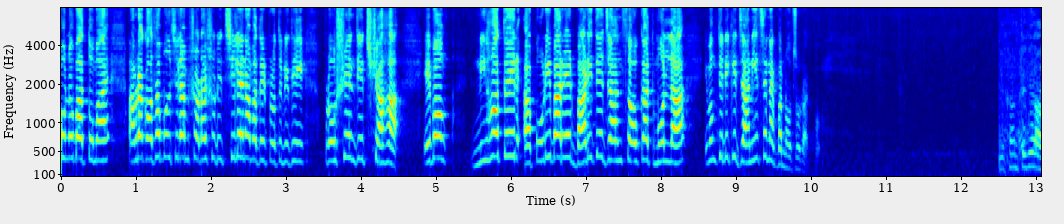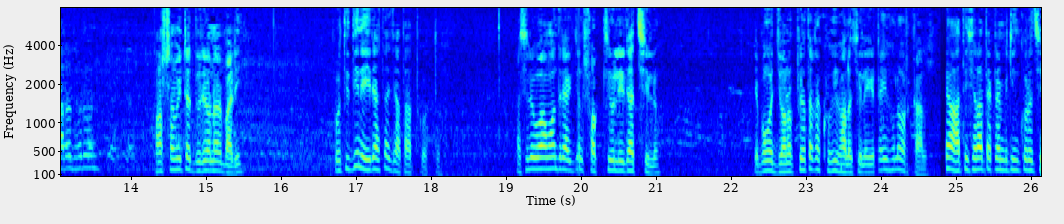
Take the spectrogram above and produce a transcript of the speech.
ধন্যবাদ তোমায়। আমরা কথা বলছিলাম, সরাসরি ছিলেন আমাদের প্রতিনিধি প্রসেনজিৎ সাহা এবং নিহতের পরিবারের বাড়িতে যান শওকাত মোল্লা এবং তিনি কি জানিয়েছেন? একবার নজর রাখব। এখান থেকে আরও ধরুন পাঁচশো মিটার দূরে ওনার বাড়ি। প্রতিদিন এই রাস্তায় যাতায়াত করতো। আসলে ও আমাদের একজন সক্রিয় লিডার ছিল। এবং ওর জনপ্রিয়তাটা খুবই ভালো ছিল এটাই হলো ওর কাল। হাতিছাড়াতে একটা মিটিং করেছে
